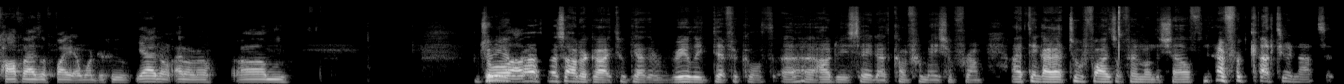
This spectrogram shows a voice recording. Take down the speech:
Toffa has a fight. I wonder who. Yeah, I don't I don't know. Um Julian Joel- Rath, this other guy together, really difficult. Uh, how do you say that confirmation from? I think I had two fights of him on the shelf. Never got to announce it.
